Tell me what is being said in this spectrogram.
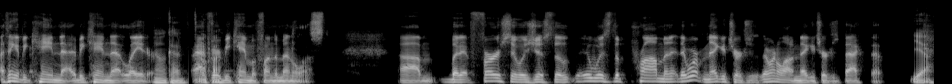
I think it became that. It became that later. Okay. after Okay. he became a fundamentalist. Um, but at first, it was just the it was the prominent. There weren't mega churches. There weren't a lot of mega churches back then. Yeah.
